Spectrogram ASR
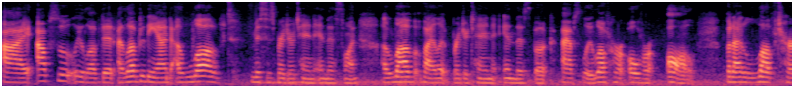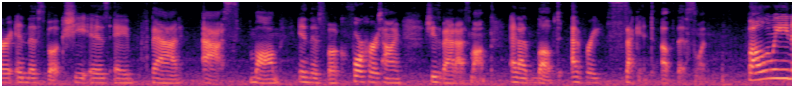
I absolutely loved it. I loved the end. I loved Mrs. Bridgerton in this one. I love Violet Bridgerton in this book. I absolutely love her overall, but I loved her in this book. She is a bad ass mom in this book for her time. She's a badass mom and I loved every second of this one. Following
